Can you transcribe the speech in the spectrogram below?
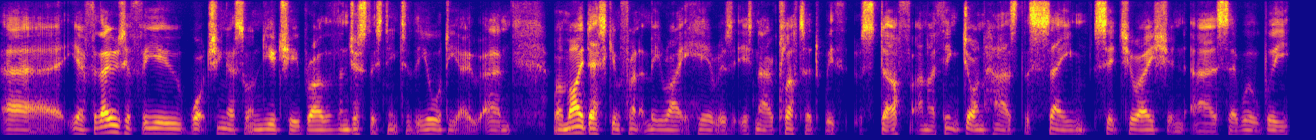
uh yeah for those of you watching us on youtube rather than just listening to the audio um well my desk in front of me right here is is now cluttered with stuff and i think john has the same situation uh so we'll be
